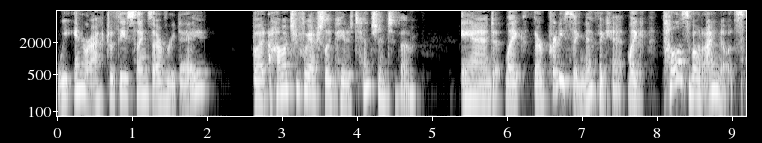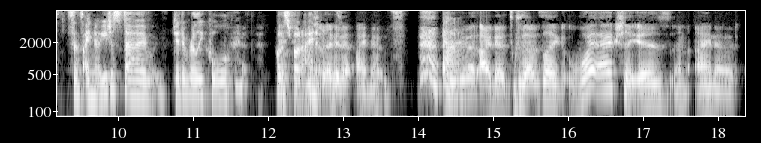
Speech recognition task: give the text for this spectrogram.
we interact with these things every day. but how much have we actually paid attention to them? And like they're pretty significant. Like, tell us about inodes, since I know you just uh, did a really cool post about inodes. Started at inodes. Yeah. I read about inodes because I was like, what actually is an inode?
